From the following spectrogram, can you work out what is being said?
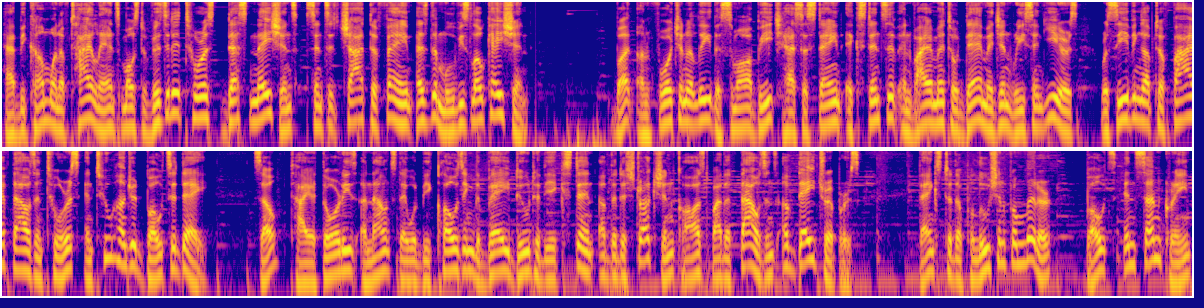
have become one of Thailand's most visited tourist destinations since it shot to fame as the movie's location. But unfortunately, the small beach has sustained extensive environmental damage in recent years, receiving up to 5,000 tourists and 200 boats a day. So, Thai authorities announced they would be closing the bay due to the extent of the destruction caused by the thousands of day trippers. Thanks to the pollution from litter, boats, and sun cream,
